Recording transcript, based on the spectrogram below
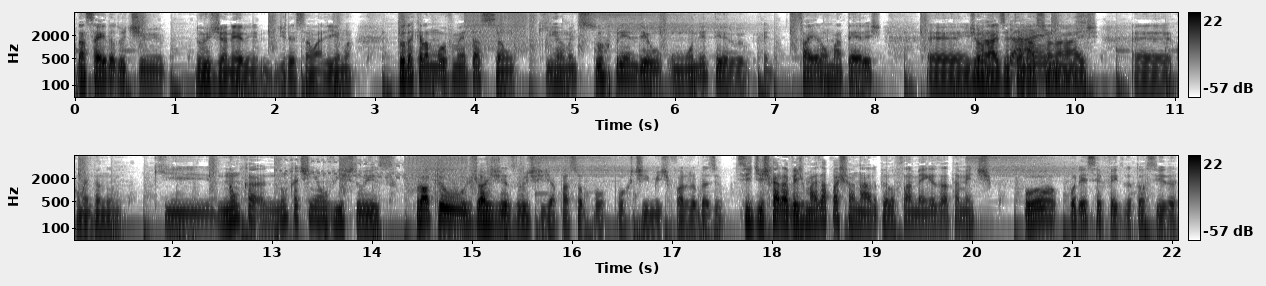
na saída do time do Rio de Janeiro em direção a Lima, toda aquela movimentação que realmente surpreendeu o mundo inteiro. É, saíram matérias é, em jornais internacionais é, comentando que nunca, nunca tinham visto isso. O próprio Jorge Jesus, que já passou por, por times de fora do Brasil, se diz cada vez mais apaixonado pelo Flamengo exatamente por, por esse efeito da torcida.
